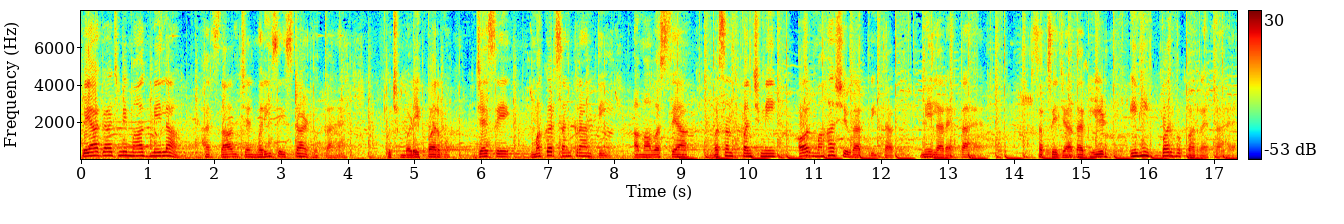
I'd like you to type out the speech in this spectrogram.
प्रयागराज में माघ मेला हर साल जनवरी से स्टार्ट होता है। कुछ बड़े पर्व जैसे मकर संक्रांति, अमावस्या, बसंत पंचमी और महाशिवरात्रि तक मेला रहता है। सबसे ज़्यादा भीड़ इन्हीं पर्व पर रहता है।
